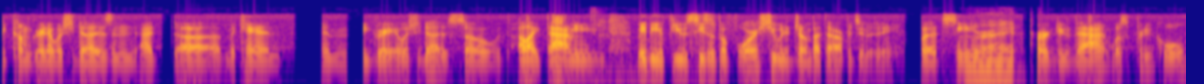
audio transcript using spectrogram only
become great at what she does, and at uh McCann, and be great at what she does. So I like that. I mean, maybe a few seasons before she would have jumped at that opportunity, but seeing Right. her do that was pretty cool.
